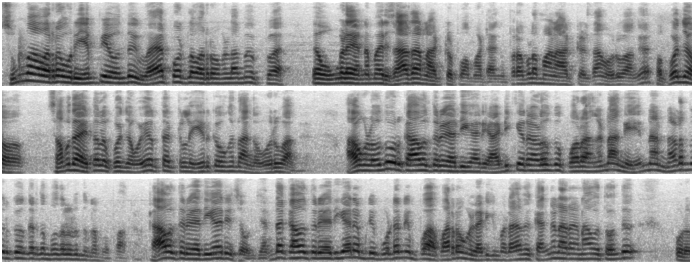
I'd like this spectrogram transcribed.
சும்மா வர்ற ஒரு எம்பியை வந்து ஏர்போர்ட்டில் வர்றவங்க எல்லாமே இப்போ உங்களை என்ன மாதிரி சாதாரண ஆட்கள் போக மாட்டாங்க. பிரபலமான ஆட்கள் தான் வருவாங்க. இப்போ கொஞ்சம் சமுதாயத்தில் கொஞ்சம் உயர்தட்டில் இருக்கவங்க தான் அங்கே வருவாங்க. அவங்கள வந்து ஒரு காவல்துறை அதிகாரி அடிக்கிற அளவுக்கு போகிறாங்கன்னா அங்கே என்ன நடந்திருக்குங்கிறத முதல்ல இருந்து நம்ம பார்க்கணும். காவல்துறை அதிகாரி சொல் எந்த காவல்துறை அதிகாரி அப்படி உடனே இப்போ வர்றவங்களை அடிக்க மாட்டாங்க. அது கங்கனா ரணாவத் வந்து ஒரு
